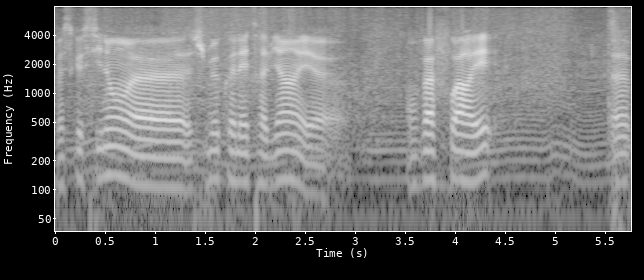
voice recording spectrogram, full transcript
parce que sinon, euh, je me connais très bien et euh, on va foirer. Hop.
